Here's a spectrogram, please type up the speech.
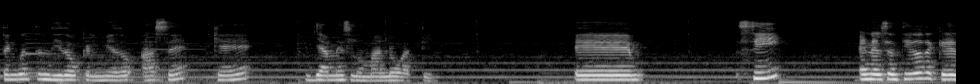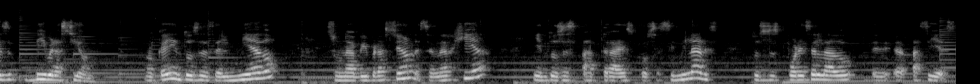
Tengo entendido que el miedo hace que llames lo malo a ti. Eh, sí, en el sentido de que es vibración, ¿ok? Entonces el miedo es una vibración, es energía, y entonces atraes cosas similares. Entonces, por ese lado, eh, así es,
